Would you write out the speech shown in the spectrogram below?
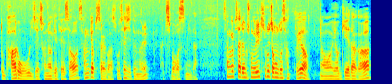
또 바로 이제 저녁에 돼서 삼겹살과 소세지 등을 같이 먹었습니다. 삼겹살은 총 1kg 정도 샀고요. 어, 여기에다가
